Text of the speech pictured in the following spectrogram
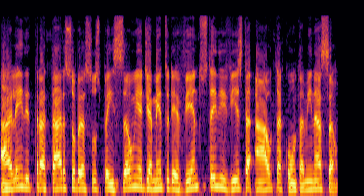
além de tratar sobre a suspensão e adiamento de eventos, tendo em vista a alta contaminação.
